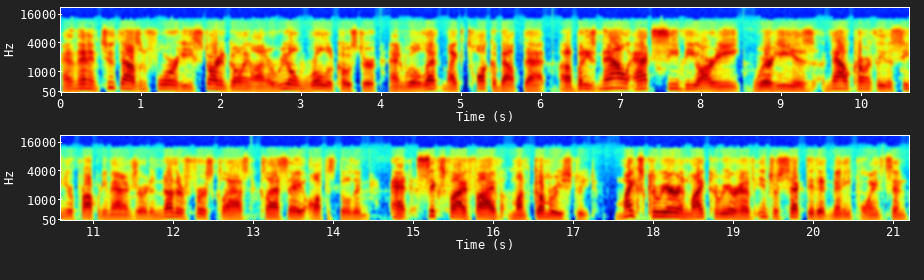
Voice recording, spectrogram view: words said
And then in 2004, he started going on a real roller coaster. And we'll let Mike talk about that. Uh, but he's now at CBRE, where he is now currently the senior property manager at another first class, Class A office building at 655 Montgomery Street. Mike's career and my career have intersected at many points. And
